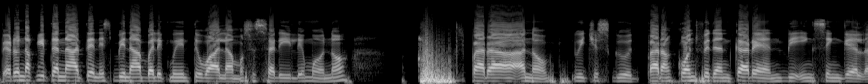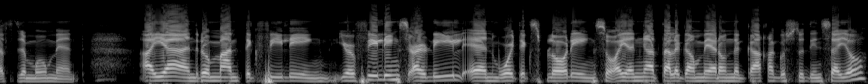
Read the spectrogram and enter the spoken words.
Pero nakita natin is binabalik mo yung tiwala mo sa sarili mo, no? Para ano, which is good. Parang confident ka rin being single at the moment. Ayan, romantic feeling. Your feelings are real and worth exploring. So, ayan nga talagang merong nagkakagusto din sa'yo.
